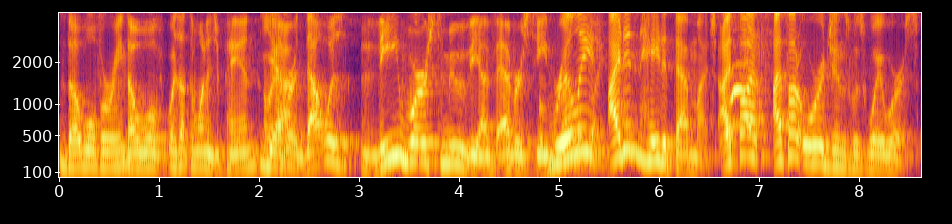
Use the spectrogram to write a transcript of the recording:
the Wolverine. The Wolf was that the one in Japan? yeah, whatever? that was the worst movie I've ever seen. Really, probably. I didn't hate it that much. What? I thought I thought Origins was way worse.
